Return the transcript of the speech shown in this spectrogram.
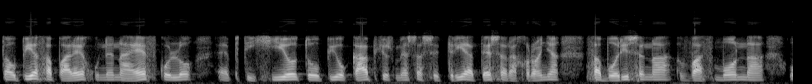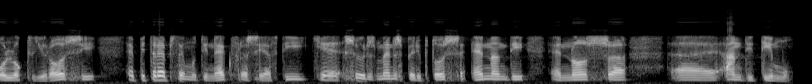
τα οποία θα παρέχουν ένα εύκολο ε, πτυχίο το οποίο κάποιος μέσα σε τρία-τέσσερα χρόνια θα μπορεί σε ένα βαθμό να ολοκληρώσει επιτρέψτε μου την έκφραση αυτή και σε ορισμένες περιπτώσεις έναντι ενός ε, αντιτίμου.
